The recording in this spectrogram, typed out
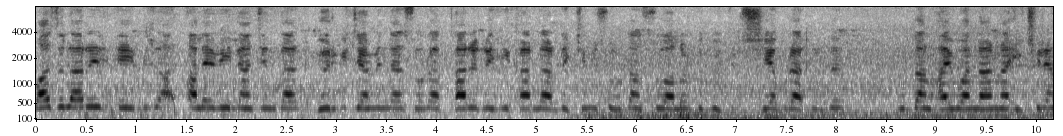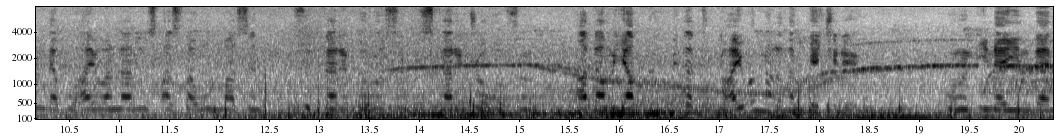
Bazıları e, biz Alevi inancında görgü ceminden sonra tarığı yıkarlardı. Kimisi oradan su alırdı, götür şişeye bırakırdı. Buradan hayvanlarına içirem de bu hayvanlarımız hasta olmasın, sütleri kurulsun, ıskarı çok olsun. Adamı yaptı. Bir de çünkü hayvanla adam geçiniyor. Onun ineğinden,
